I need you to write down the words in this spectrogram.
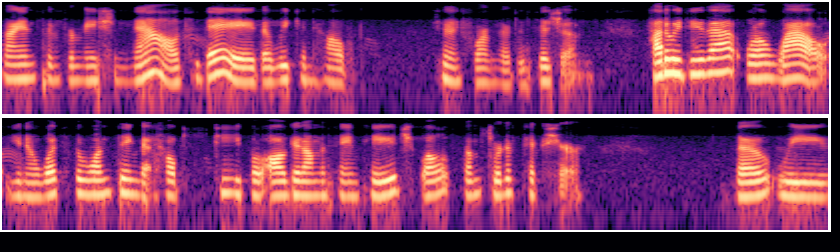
science information now, today, that we can help to inform their decisions. How do we do that? Well, wow, you know, what's the one thing that helps people all get on the same page? Well, some sort of picture. So we,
